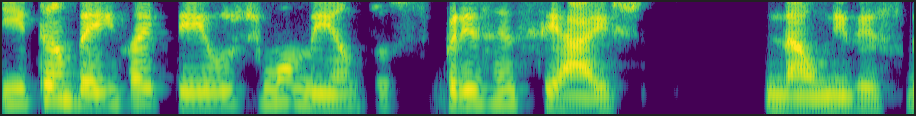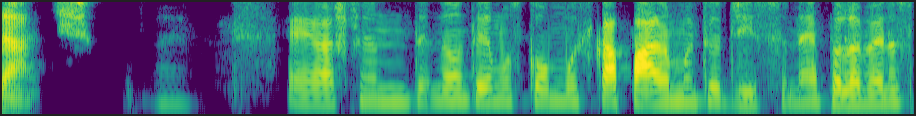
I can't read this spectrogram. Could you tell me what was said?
e também vai ter os momentos presenciais na universidade. É, eu acho que não, não temos como escapar muito disso, né? Pelo menos,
